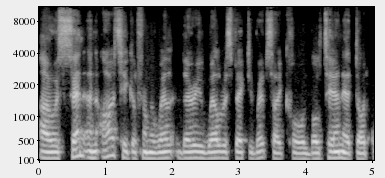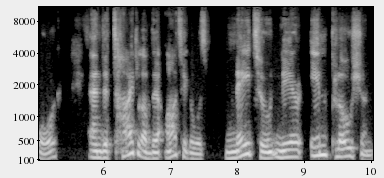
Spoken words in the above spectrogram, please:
I was sent an article from a well, very well respected website called voltairenet.org. And the title of the article was NATO near implosion.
